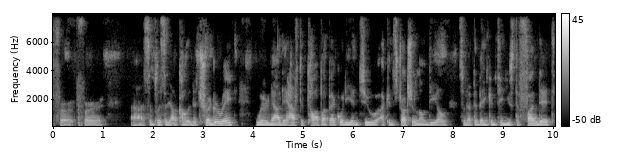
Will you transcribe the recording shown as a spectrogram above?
for for uh, simplicity, I'll call it the trigger rate, where now they have to top up equity into a construction loan deal so that the bank continues to fund it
